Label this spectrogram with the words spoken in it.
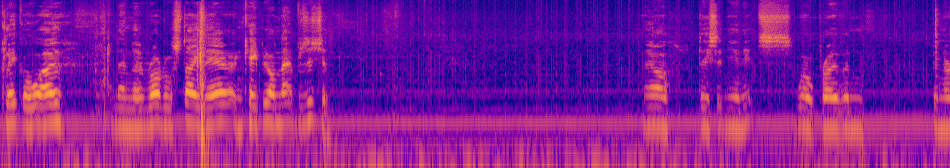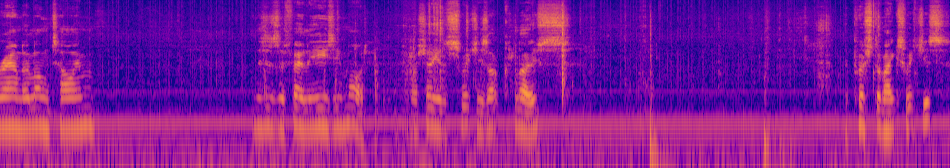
Click auto, and then the rod will stay there and keep it on that position. They are decent units, well proven, been around a long time. This is a fairly easy mod. I'll show you the switches up close push to make switches.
